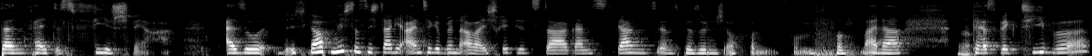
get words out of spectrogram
dann fällt es viel schwerer also ich glaube nicht, dass ich da die Einzige bin, aber ich rede jetzt da ganz, ganz, ganz persönlich auch von, von, von meiner ja. Perspektive.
